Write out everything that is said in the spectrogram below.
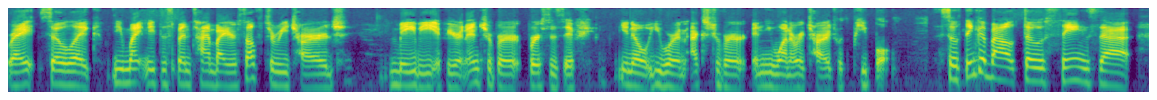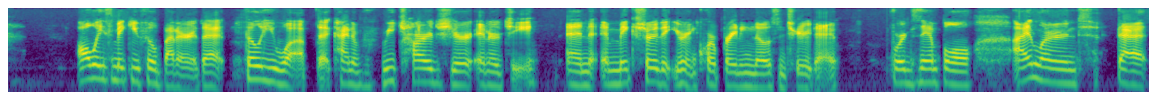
right? So, like, you might need to spend time by yourself to recharge maybe if you're an introvert versus if you know you were an extrovert and you want to recharge with people so think about those things that always make you feel better, that fill you up, that kind of recharge your energy and, and make sure that you're incorporating those into your day. For example, I learned that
